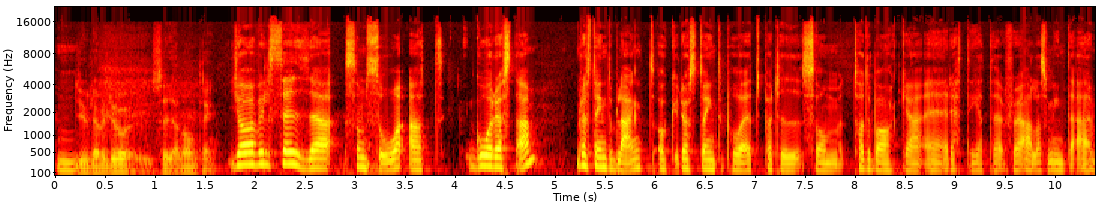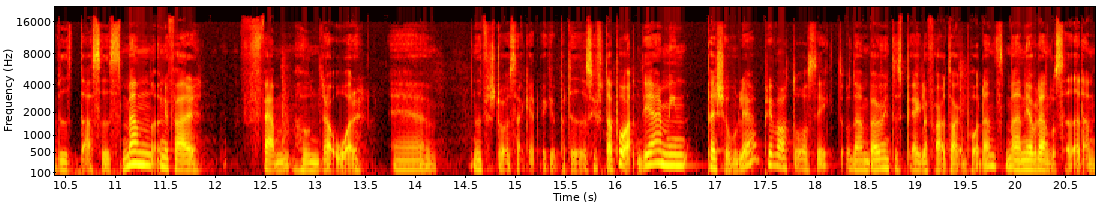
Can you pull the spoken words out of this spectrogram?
Mm. Julia, vill du säga någonting? Jag vill säga som så att gå och rösta. Rösta inte blankt och rösta inte på ett parti som tar tillbaka eh, rättigheter för alla som inte är vita cis-män ungefär 500 år. Eh, ni förstår säkert vilket parti jag syftar på. Det är min personliga privata åsikt och den behöver inte spegla företagarpoddens men jag vill ändå säga den.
